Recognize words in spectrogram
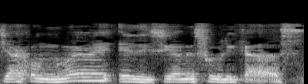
ya con nueve ediciones publicadas.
